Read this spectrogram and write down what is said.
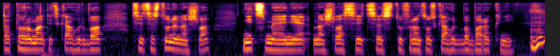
tato romantická hudba si cestu nenašla, nicméně našla si cestu francouzská hudba barokní. Uh-huh.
